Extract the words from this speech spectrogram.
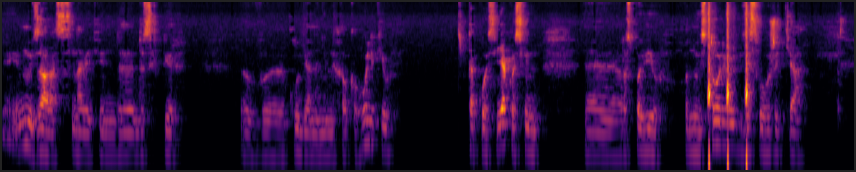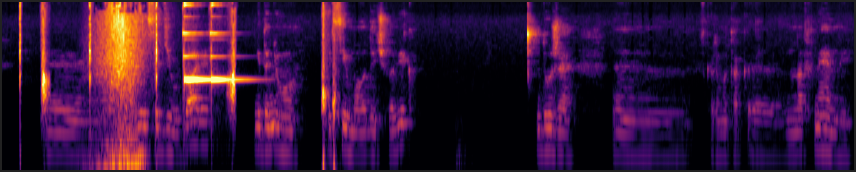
Ну і зараз навіть він до, до сих пір в клубі анонімних алкоголіків. Так ось, якось він е, розповів одну історію зі свого життя. Е, він сидів в барі, і до нього підсів молодий чоловік, дуже, е, скажімо так, натхненний,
